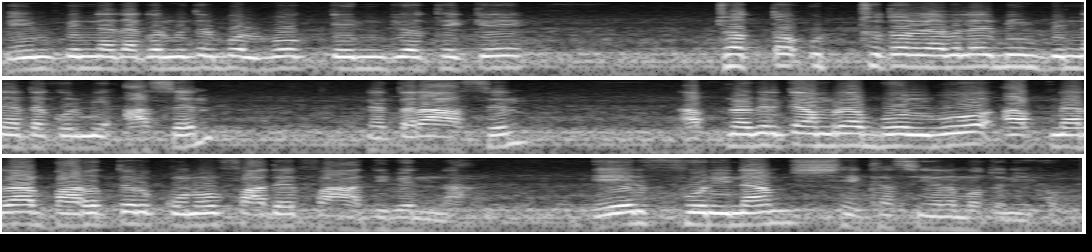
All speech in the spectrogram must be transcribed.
বিএনপির নেতাকর্মীদের বলব, কেন্দ্রীয় থেকে যত উচ্চতর লেভেলের বিএনপির নেতাকর্মী আছেন, নেতারা আছেন, আপনাদেরকে আমরা বলব, আপনারা ভারতের কোনো ফাঁদে ফা দিবেন না। এর পরিণাম শেখ হাসিনার মতনই হবে।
